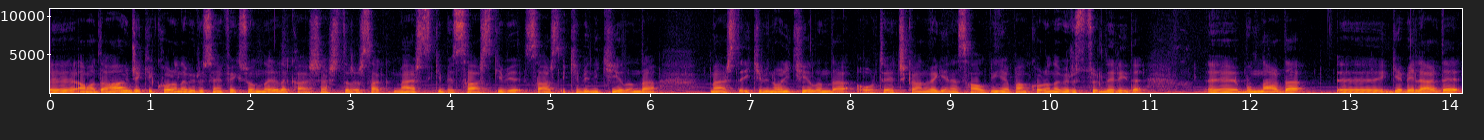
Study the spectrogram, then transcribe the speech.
E, ama daha önceki koronavirüs enfeksiyonlarıyla karşılaştırırsak MERS gibi, SARS gibi, SARS 2002 yılında, MERS de 2012 yılında ortaya çıkan ve gene salgın yapan koronavirüs türleriydi. E, bunlarda e, gebelerde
